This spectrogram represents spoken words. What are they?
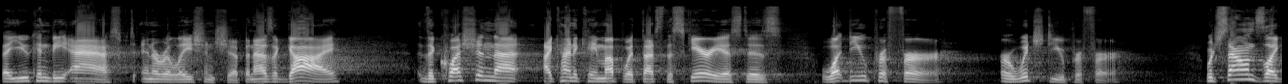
that you can be asked in a relationship? And as a guy, the question that I kind of came up with that's the scariest is, what do you prefer? Or which do you prefer? Which sounds like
